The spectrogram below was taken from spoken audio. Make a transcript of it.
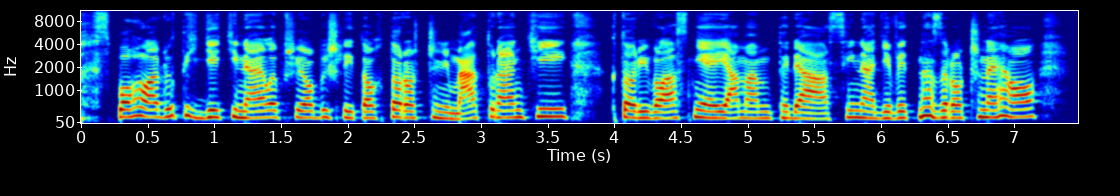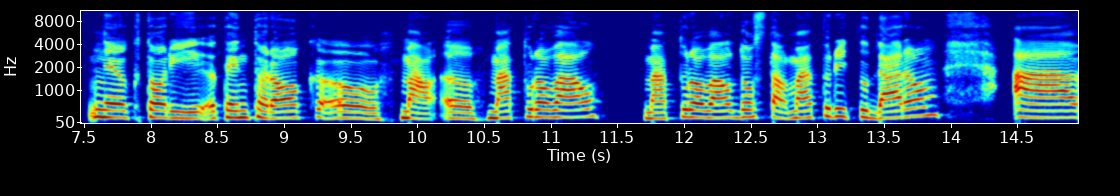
z pohľadu tých detí najlepšie obišli tohto roční maturanti, ktorí vlastne, ja mám teda syna syna 19-ročného, ktorý tento rok mal, maturoval maturoval, dostal maturitu darom a e,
